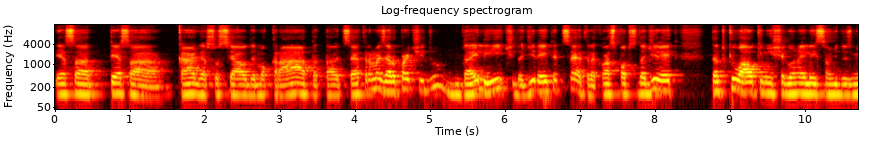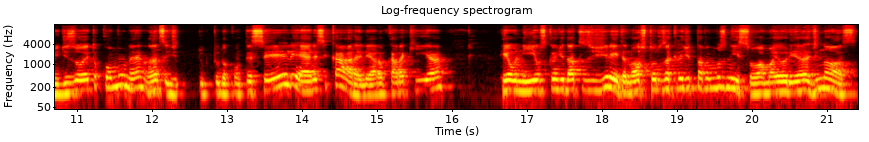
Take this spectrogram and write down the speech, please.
essa ter essa carga social democrata, tal, etc. Mas era o partido da elite, da direita, etc. Com as fotos da direita, tanto que o Alckmin chegou na eleição de 2018 como, né, antes de tudo acontecer, ele era esse cara, ele era o cara que ia reunir os candidatos de direita. Nós todos acreditávamos nisso, ou a maioria de nós.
